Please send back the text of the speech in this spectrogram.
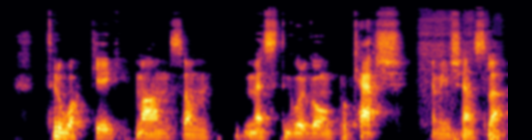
tråkig man som mest går igång på cash, är min känsla.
